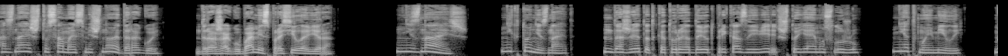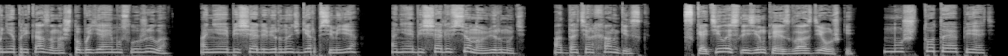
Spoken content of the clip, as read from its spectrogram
«А знаешь, что самое смешное, дорогой?» Дрожа губами спросила Вера. «Не знаешь. Никто не знает. Даже этот, который отдает приказы и верит, что я ему служу. Нет, мой милый, мне приказано, чтобы я ему служила. Они обещали вернуть герб семье. Они обещали все нам вернуть. Отдать Архангельск. Скатилась слезинка из глаз девушки. «Ну что ты опять?»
